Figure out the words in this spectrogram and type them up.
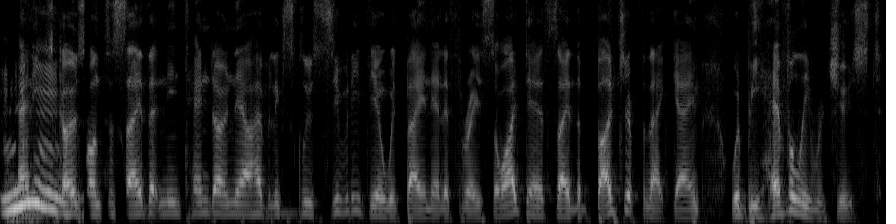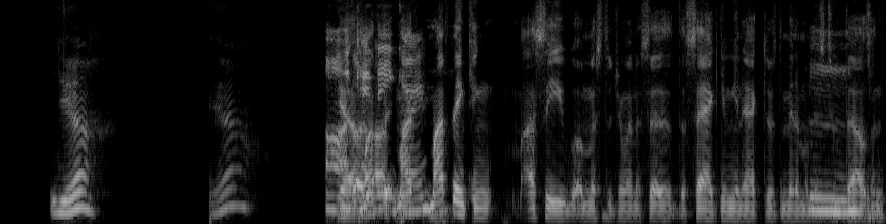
and he Mm. goes on to say that Nintendo now have an exclusivity deal with Bayonetta three, so I dare say the budget for that game would be heavily reduced. Yeah. Yeah. Oh, Yeah, okay, my, my, my thinking, I see what Mr. Joanna says. The SAG union actors, the minimum is Mm. two thousand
